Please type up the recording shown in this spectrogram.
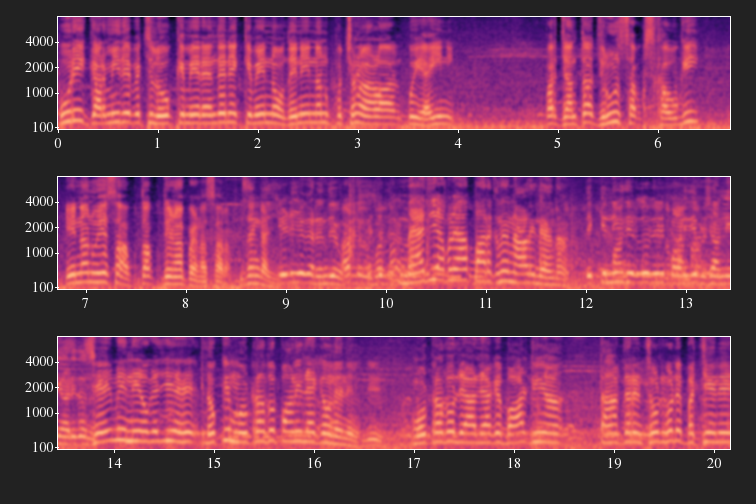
ਪੂਰੀ ਗਰਮੀ ਦੇ ਵਿੱਚ ਲੋਕ ਕਿਵੇਂ ਰਹਿੰਦੇ ਨੇ ਕਿਵੇਂ ਨਹਾਉਂਦੇ ਨੇ ਇਹਨਾਂ ਨੂੰ ਪੁੱਛਣ ਵਾਲਾ ਕੋਈ ਹੈ ਹੀ ਨਹੀਂ। ਪਰ ਜਨਤਾ ਜ਼ਰੂਰ ਸਬਕ ਸਿਖਾਊਗੀ। ਇਹਨਾਂ ਨੂੰ ਇਹ ਹਿਸਾਬ ਕਿਤਾਬ ਦੇਣਾ ਪੈਣਾ ਸਾਰਾ। ਸਿੰਘ ਆ ਜੀ। ਕਿਹੜੀ ਜਗ੍ਹਾ ਰਹਿੰਦੇ ਹੋ? ਮੈਂ ਜੀ ਆਪਣੇ ਆਪ ਪਾਰਕ ਦੇ ਨਾਲ ਹੀ ਰਹਿੰਦਾ। ਤੇ ਕਿੰਨੀ ਦੇਰ ਤੋਂ ਜਿਹੜੀ ਪਾਣੀ ਦੀ ਪਰੇਸ਼ਾਨੀ ਆ ਰਹੀ ਤੁਹਾਨੂੰ? 6 ਮਹੀਨੇ ਹੋ ਗਏ ਜੀ ਇਹ। ਲੋਕੀ ਮੋਟਰਾਂ ਤੋਂ ਪਾਣੀ ਲੈ ਕੇ ਆਉਂਦੇ ਨੇ। ਜੀ। ਮੋਟਰਾਂ ਤੋਂ ਲਿਆ ਲਿਆ ਕੇ ਬਾਲਟੀਆਂ ਤਾਂ ਤੇਰੇ ਛੋਟੇ ਛੋਟੇ ਬੱਚੇ ਨੇ।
